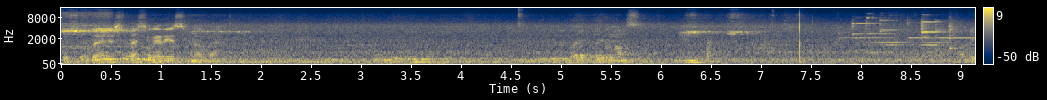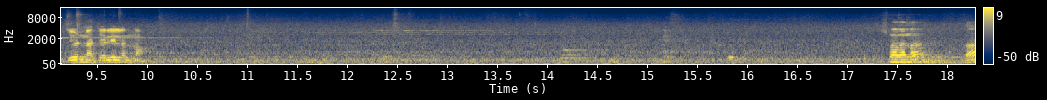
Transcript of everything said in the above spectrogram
స్పెషల్గా తీసుకున్నావా ఇది చూడు నా చెల్లెలు అన్నా కృష్ణదన్నా రా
